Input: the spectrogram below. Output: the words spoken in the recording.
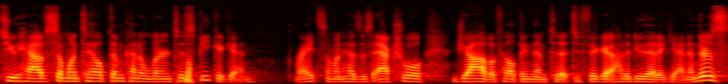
to have someone to help them kind of learn to speak again, right? Someone has this actual job of helping them to, to figure out how to do that again. And there's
